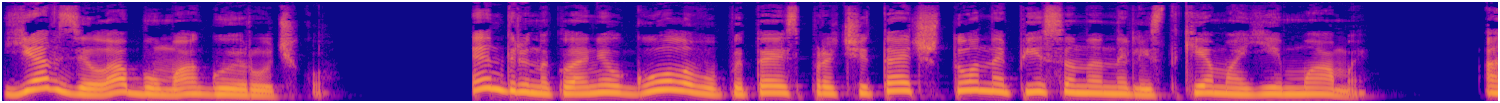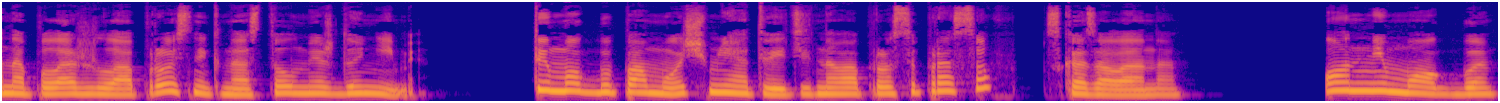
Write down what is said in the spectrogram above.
я взяла бумагу и ручку. Эндрю наклонил голову, пытаясь прочитать, что написано на листке моей мамы. Она положила опросник на стол между ними. «Ты мог бы помочь мне ответить на вопросы про сов?» — сказала она. «Он не мог бы»,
